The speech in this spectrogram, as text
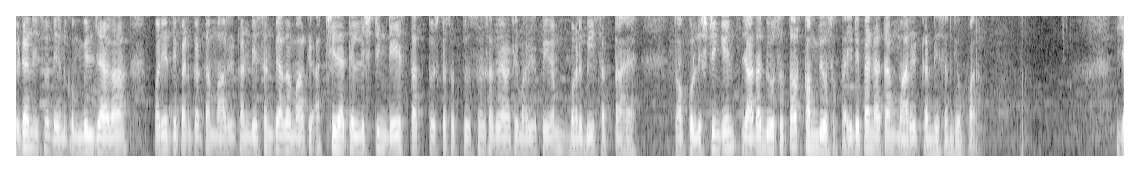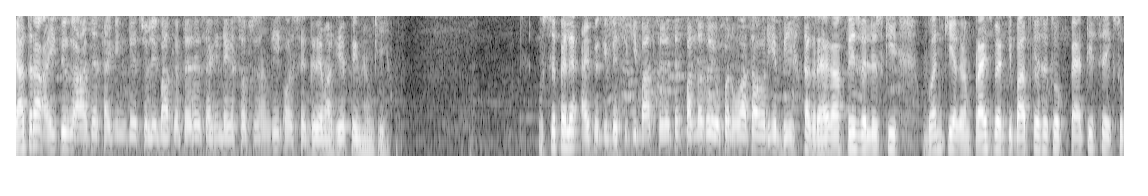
रिटर्न इसमें देखने को मिल जाएगा। पर ये डिपेंड करता है मार्केट कंडीशन पर अगर मार्केट अच्छी रहती है लिस्टिंग डेज़ तक तो इसका सबसे मार्केट प्रीमियम बढ़ भी सकता है। तो आपको लिस्टिंग गेन ज़्यादा भी हो सकता है और कम भी हो सकता है। ये डिपेंड रहता है मार्केट कंडीशन के ऊपर। यात्रा आई पी ओ आज है सेकंड डे चलिए बात करते हैं सेकंड डे के सब्सक्रिप्शन की और इससे ग्रे मार्केट प्रीमियम की। उससे पहले आईपीओ की बेसिक की बात कर लेते हैं। पंद्रह का ओपन हुआ था और ये बीस तक रहेगा। फेस वैल्यू इसकी वन की, अगर हम प्राइस बैंड की बात करें तो पैंतीस से एक सौ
